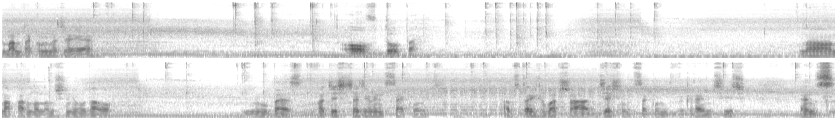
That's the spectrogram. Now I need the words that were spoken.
Mam taką nadzieję. O, w dupę. No, na pewno nam się nie udało. New bez 29 sekund. A tutaj chyba trzeba 10 sekund wykręcić. Więc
